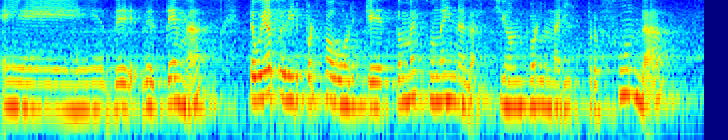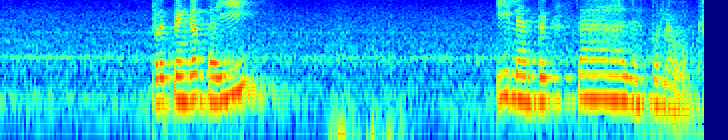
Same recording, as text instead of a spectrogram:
eh, del tema, te voy a pedir por favor que tomes una inhalación por la nariz profunda, retengas ahí y lento exhales por la boca.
